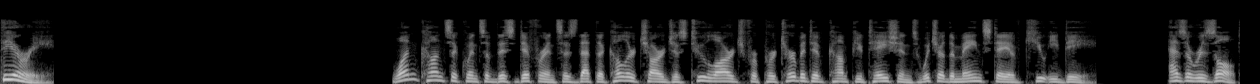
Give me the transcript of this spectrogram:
Theory One consequence of this difference is that the color charge is too large for perturbative computations which are the mainstay of QED. As a result,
